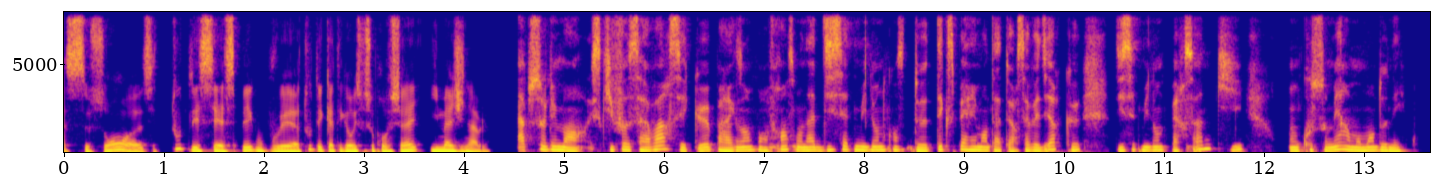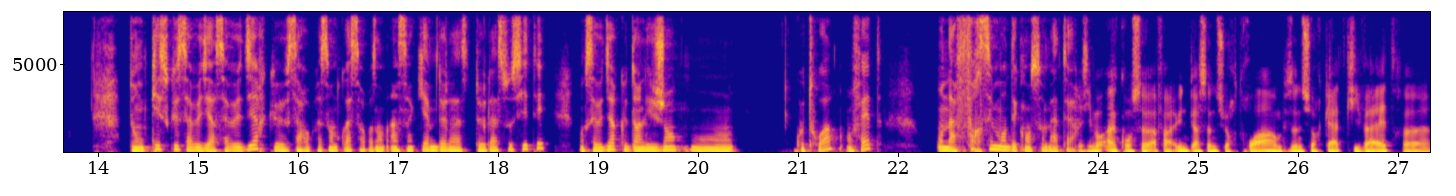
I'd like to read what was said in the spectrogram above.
ce sont c'est toutes les CSP que vous pouvez, toutes les catégories socio-professionnelles imaginables. Absolument. Ce qu'il faut savoir, c'est que, par exemple, en France, on a 17 millions d'expérimentateurs. De, ça veut dire que 17 millions de personnes qui ont consommé à un moment donné. Donc, qu'est-ce que ça veut dire? Ça veut dire que ça représente quoi? Ça représente un cinquième de la, de la société? Donc, ça veut dire que dans les gens qu'on côtoie, en fait, on a forcément des consommateurs. Quasiment un enfin, une personne sur trois, une personne sur quatre qui va être euh,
